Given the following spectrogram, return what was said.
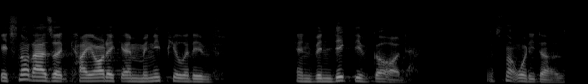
It's not as a chaotic and manipulative and vindictive God. That's not what he does.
